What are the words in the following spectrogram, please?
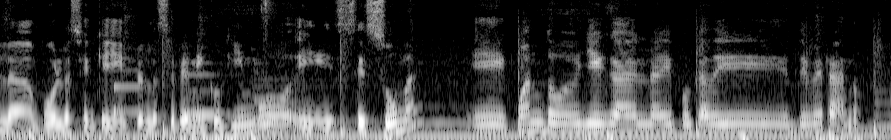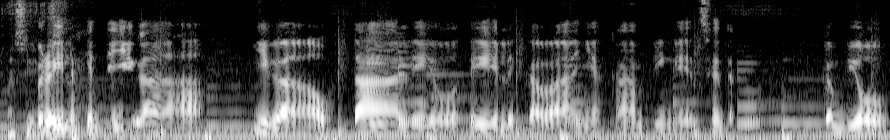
la población que hay entre La Serena y Coquimbo eh, se suma cuando llega la época de, verano. Pero ahí la gente llega a, llega a hostales, hoteles, cabañas, camping, etcétera. Cambio,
